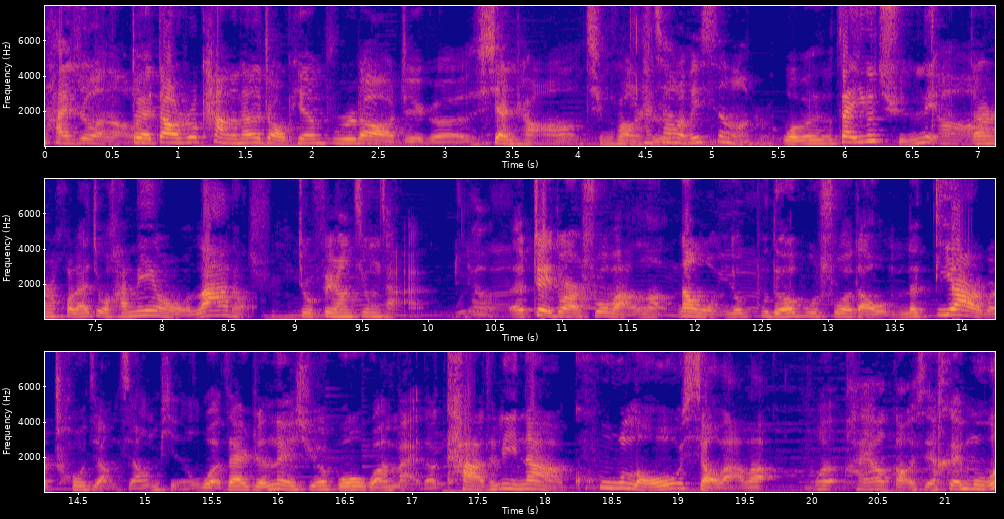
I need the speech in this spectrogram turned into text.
太热闹了。对，到时候看看他的照片，不知道这个现场情况是。加了微信了是吗？我们在一个群里，但是后来就还没有拉他，就非常精彩。呃，这段说完了，那我们就不得不说到我们的第二个抽奖奖品，我在人类学博物馆买的卡特丽娜骷髅小娃娃。我还要搞一些黑幕，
